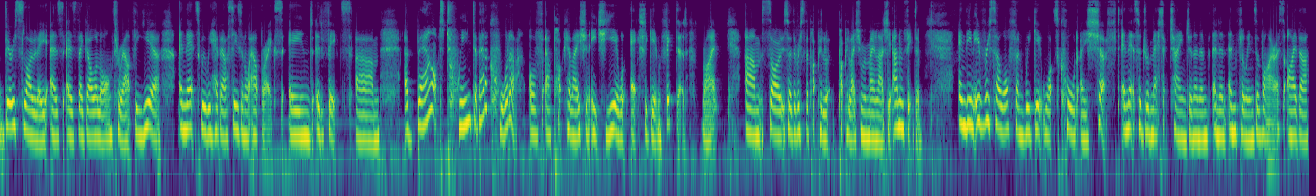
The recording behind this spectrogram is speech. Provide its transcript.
very slowly as as they go along throughout the year, and that's where we have our seasonal outbreaks, and it affects um, about twenty, about a quarter of our population each year will actually get infected, right? Um, so, so the rest of the popula- population remain largely uninfected. And then every so often we get what's called a shift, and that's a dramatic change in an, in an influenza virus, either,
